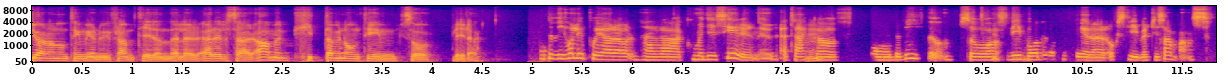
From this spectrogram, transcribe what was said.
göra någonting mer nu i framtiden eller är det så här, ja men hittar vi någonting så blir det? Alltså, vi håller på att göra den här uh, komediserien nu, Attack Mm. of the Beatles. Så Just vi båda regisserar och skriver tillsammans.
